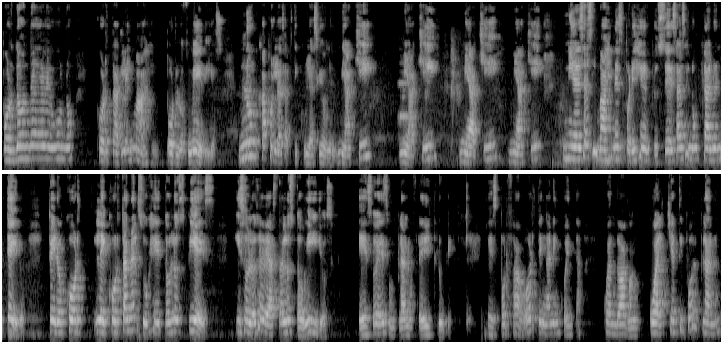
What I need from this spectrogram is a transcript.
¿Por dónde debe uno cortar la imagen? Por los medios, nunca por las articulaciones, ni aquí, ni aquí, ni aquí, ni aquí, ni esas imágenes, por ejemplo, ustedes hacen un plano entero, pero le cortan al sujeto los pies y solo se ve hasta los tobillos. Eso es un plano Freddy Krueger. Entonces, por favor, tengan en cuenta cuando hagan cualquier tipo de plano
